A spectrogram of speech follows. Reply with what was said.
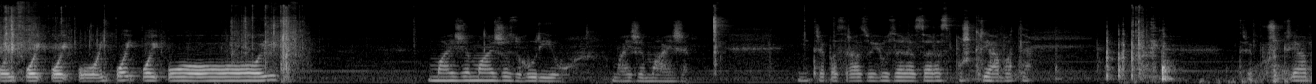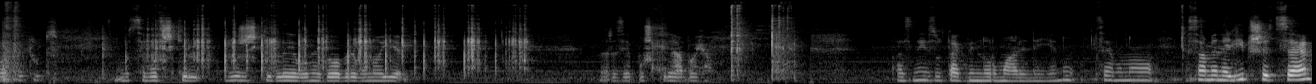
ой, ой, ой, ой, ой, ой, ой. Майже, майже згорів. Майже, майже. Мені треба зразу його зараз, зараз пошкрябати. Треба пошкрябати тут. Бо це от шкід... дуже шкідливо, недобре воно є. Зараз я пошкрябаю. А знизу так він нормальний є. Ну, це воно саме найліпше це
